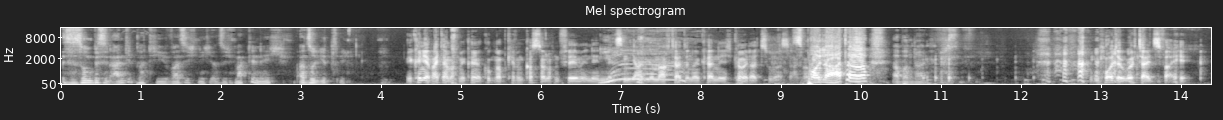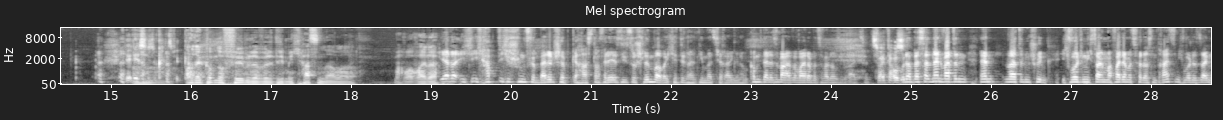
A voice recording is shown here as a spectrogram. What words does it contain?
es ist so ein bisschen Antipathie, weiß ich nicht. Also ich mag den nicht. Also jetzt, ich, wir können ja weitermachen. Wir können ja gucken, ob Kevin Costner noch einen Film in den ja. letzten Jahren gemacht hat und dann kann ich, können wir dazu was sagen. Spoiler okay? hat er, aber nein. Waterworld Teil 2. Ja, der ist so ganz bekannt. Oh, da kommen noch Filme, da würdet ihr mich hassen, aber machen wir weiter. Ja, da, ich, ich hab dich schon für Battleship gehasst, auch wenn der jetzt nicht so schlimm war, aber ich hätte den halt niemals hier reingenommen. Komm, Dennis, mach einfach weiter mit 2013. 2000. Oder besser, nein, warte, nein, warte, Entschuldigung. Ich wollte nicht sagen, mach weiter mit 2013, ich wollte sagen,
